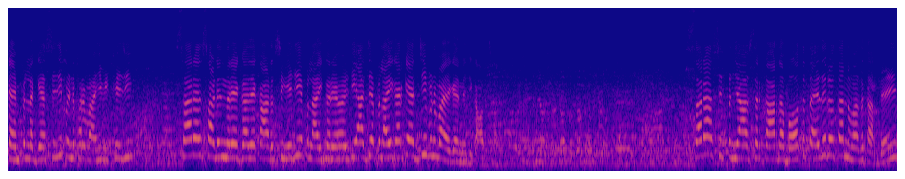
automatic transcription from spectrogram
ਕੈਂਪ ਲੱਗਿਆ ਸੀ ਜੀ ਪਿੰਡ ਫਰਵਾਹੀ ਵਿਖੇ ਜੀ। ਸਰ, ਸਾਡੇ ਨਰੇਗਾ ਦੇ ਕਾਰਡ ਸੀਗੇ ਜੀ ਅਪਲਾਈ ਕਰੇ ਹੋਏ ਜੀ। ਅੱਜ ਅਪਲਾਈ ਕਰਕੇ ਅੱਜ ਹੀ ਬਣਵਾਏ ਗਏ ਨੇ ਜੀ ਕਾਰਡ ਸਾਡੇ ਸਰ, ਅਸੀਂ ਪੰਜਾਬ ਸਰਕਾਰ ਦਾ ਬਹੁਤ ਤਹਿ ਦਿਲੋਂ ਧੰਨਵਾਦ ਕਰਦੇ ਹਾਂ ਜੀ।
